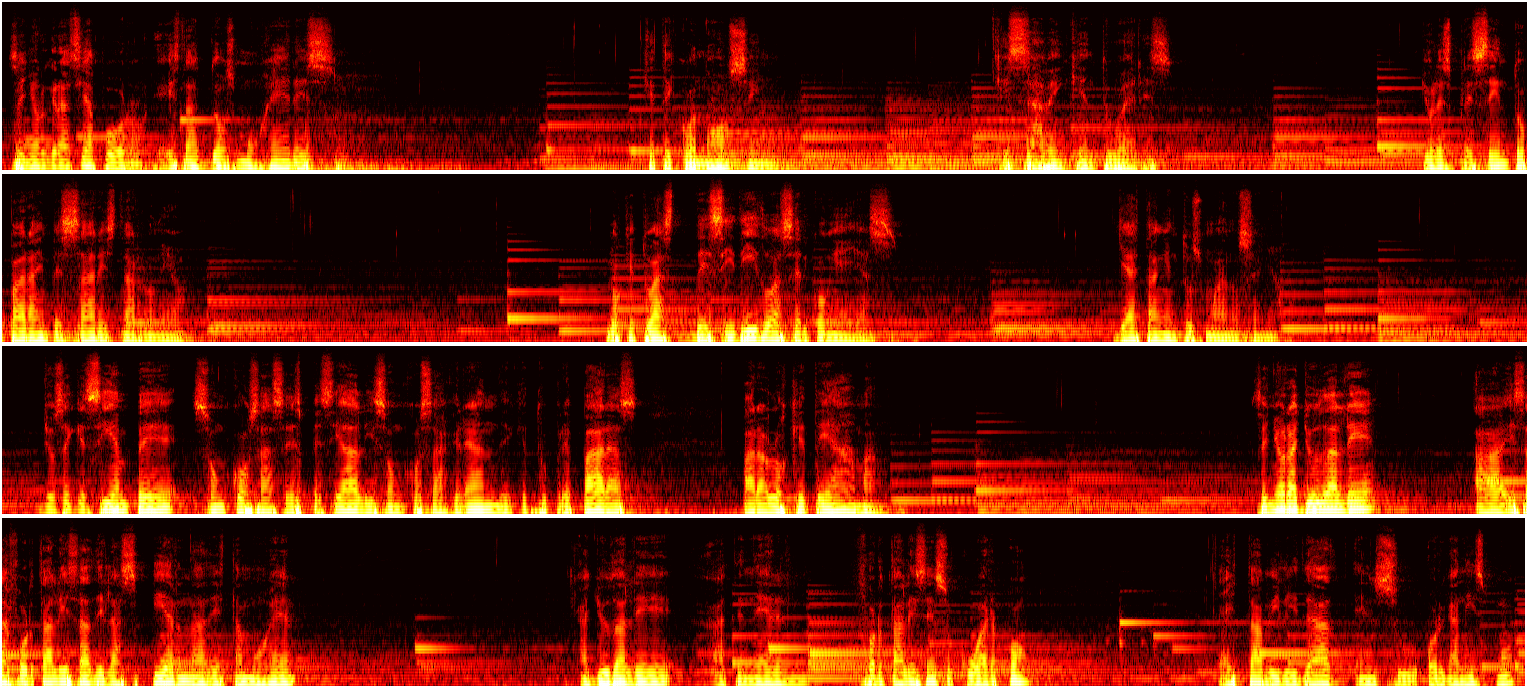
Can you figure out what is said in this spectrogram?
Señor, gracias por estas dos mujeres que te conocen, que saben quién tú eres. Yo les presento para empezar esta reunión. Lo que tú has decidido hacer con ellas ya están en tus manos, Señor. Yo sé que siempre son cosas especiales y son cosas grandes que tú preparas para los que te aman. Señor, ayúdale a esa fortaleza de las piernas de esta mujer. Ayúdale a tener fortaleza en su cuerpo, estabilidad en su organismo.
